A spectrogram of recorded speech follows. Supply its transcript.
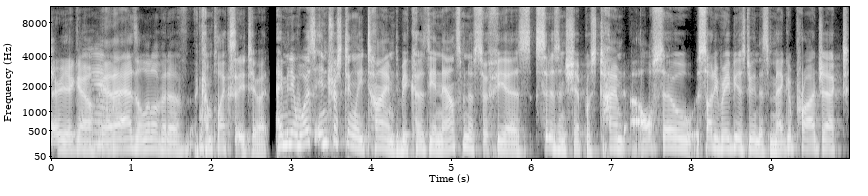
There you go. Yeah. that adds a little bit of complexity to it. I mean, it was interestingly timed because the announcement of Sophia's citizenship was timed. Also, Saudi Arabia is doing this mega project.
